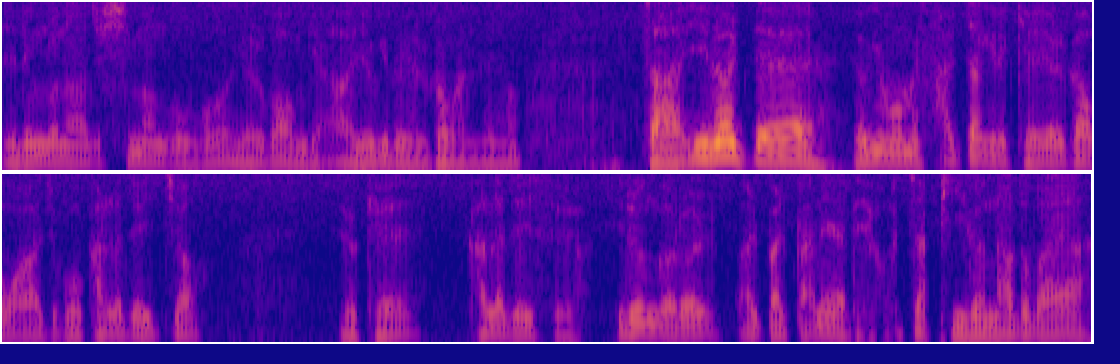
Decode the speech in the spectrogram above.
이런 거는 아주 심한 거고 열가 온게 아 여기도 열가 왔네요. 자 이럴 때 여기 보면 살짝 이렇게 열가 와가지고 갈라져 있죠. 이렇게 갈라져 있어요. 이런 거를 빨빨 따내야 돼요. 어차피 이건 놔둬봐야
